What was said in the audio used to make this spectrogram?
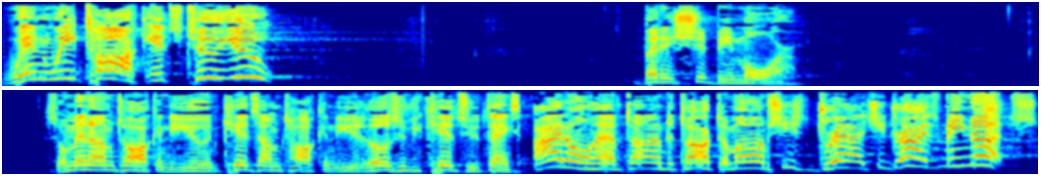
When we talk, it's to you. But it should be more. So men, I'm talking to you, and kids, I'm talking to you. Those of you kids who thinks I don't have time to talk to mom, she's she drives me nuts.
